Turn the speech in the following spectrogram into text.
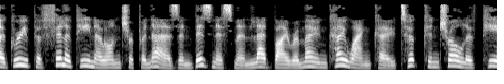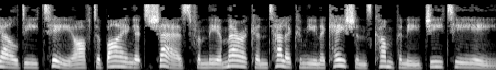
a group of Filipino entrepreneurs and businessmen led by Ramon Cojuangco took control of PLDT after buying its shares from the American telecommunications company GTE.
